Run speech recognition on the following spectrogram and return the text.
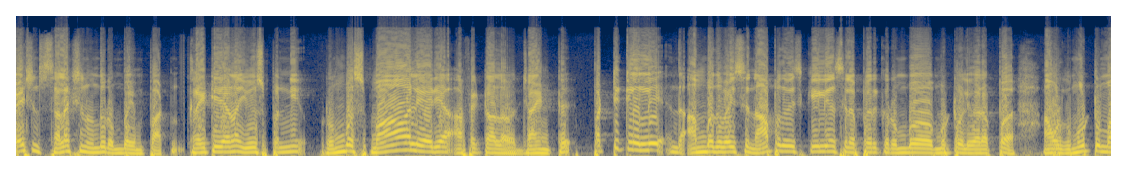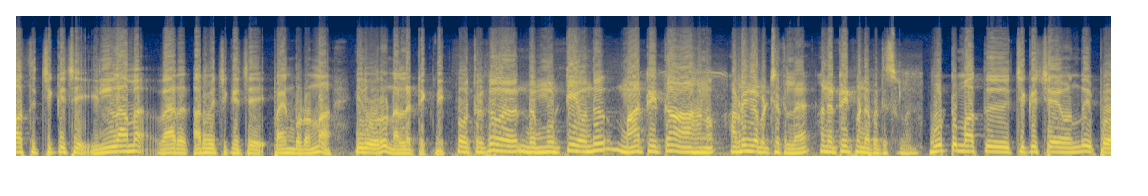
பேஷண்ட் செலெக்ஷன் வந்து ரொம்ப இம்பார்ட்டன்ட் கிரைட்டீரியாலாம் யூஸ் பண்ணி ரொம்ப ஸ்மால் ஏரியா அஃபெக்ட் ஆகிற ஜாயிண்ட் பர்டிகுலர்லி இந்த ஐம்பது வயசு நாற்பது வயசு கீழேயும் சில பேருக்கு ரொம்ப மூட்டு வலி வரப்போ அவங்களுக்கு மூட்டு மாத்து சிகிச்சை இல்லாம வேற அறுவை சிகிச்சை பயன்படும்னா இது ஒரு நல்ல டெக்னிக் ஒருத்தருக்கு இந்த முட்டியை வந்து மாற்றித்தான் ஆகணும் அப்படிங்கிற பட்சத்துல அந்த ட்ரீட்மெண்ட்டை பத்தி சொல்லுங்க. மூட்டு மாத்து சிகிச்சை வந்து இப்போ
